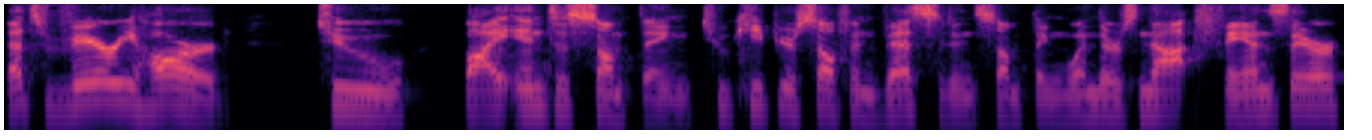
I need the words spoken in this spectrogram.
That's very hard to buy into something, to keep yourself invested in something when there's not fans there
